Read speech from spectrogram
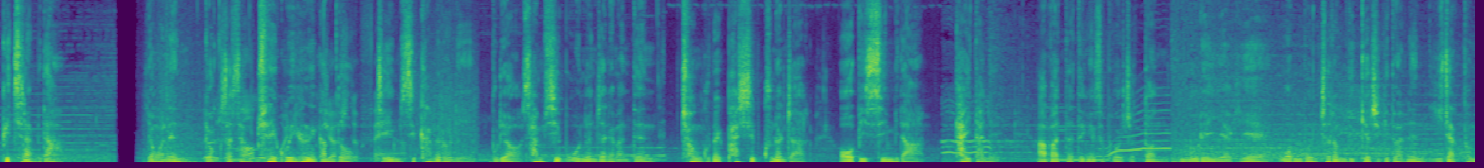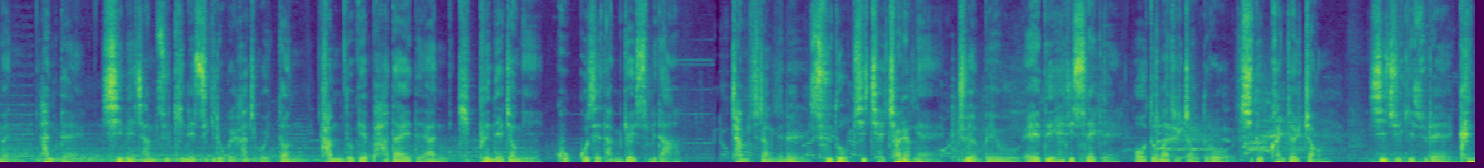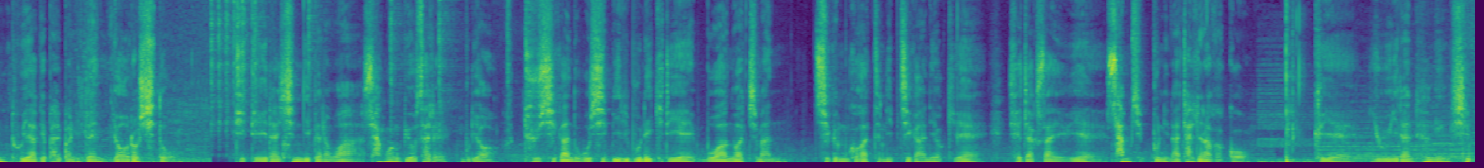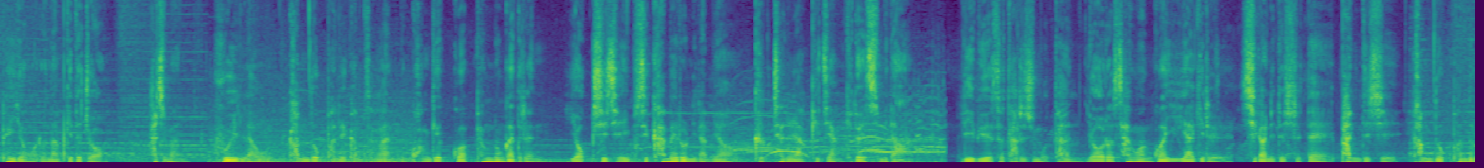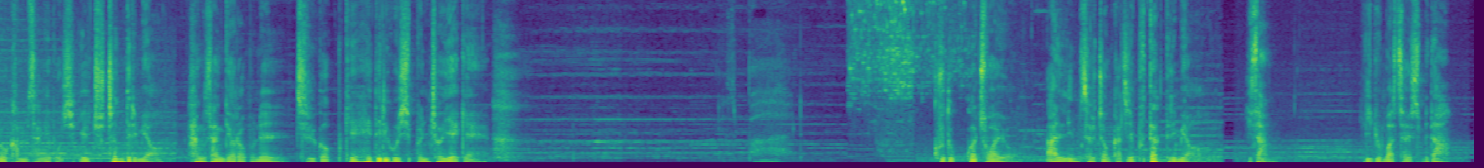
끝이 납니다. 영화는 역사상 최고의 흥행 감독 제임스 카메론이 무려 35년 전에 만든 1989년작 어비스입니다. 타이타닉, 아바타 등에서 보여줬던 물의 이야기의 원본처럼 느껴지기도 하는 이 작품은 한때 심해 잠수 기네스 기록을 가지고 있던 감독의 바다에 대한 깊은 애정이 곳곳에 담겨 있습니다. 잠수 장면을 수도 없이 재촬영해 주연 배우 에드 해리슨에게 얻어맞을 정도로 지독한 결정, CG 기술에 큰 도약의 발판이 된 여러 시도, 디테일한 심리 변화와 상황 묘사를 무려 2시간 51분의 길이에 모아놓았지만 지금과 같은 입지가 아니었기에 제작사에 의해 30분이나 잘려나갔고 그의 유일한 흥행 실패 영화로 남게 되죠. 하지만 후일 나온 감독판을 감상한 관객과 평론가들은 역시 제임스 카메론이라며 극찬을 아끼지 않기도 했습니다. 리뷰에서 다루지 못한 여러 상황과 이야기를 시간이 되실 때 반드시 감독판으로 감상해 보시길 추천드리며 항상 여러분을 즐겁게 해드리고 싶은 저희에게 구독과 좋아요, 알림 설정까지 부탁드리며 이상 리뷰 마스터였습니다.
